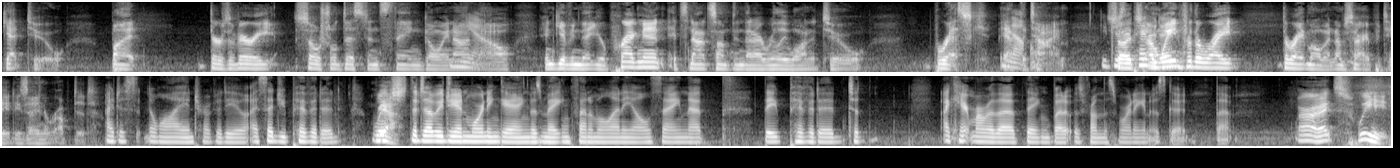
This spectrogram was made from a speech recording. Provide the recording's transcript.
get to, but there's a very social distance thing going on Yeah. now. And given that you're pregnant, it's not something that I really wanted to risk at No. the time. So I'm waiting for the right the right moment. I'm sorry, potatoes, I interrupted. I just no, well, I interrupted you. I said you pivoted, which Yeah. the WGN Morning Gang was making fun of millennials, saying that they pivoted to. I can't remember the thing, but it was from this morning and it was good. But All right, sweet.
